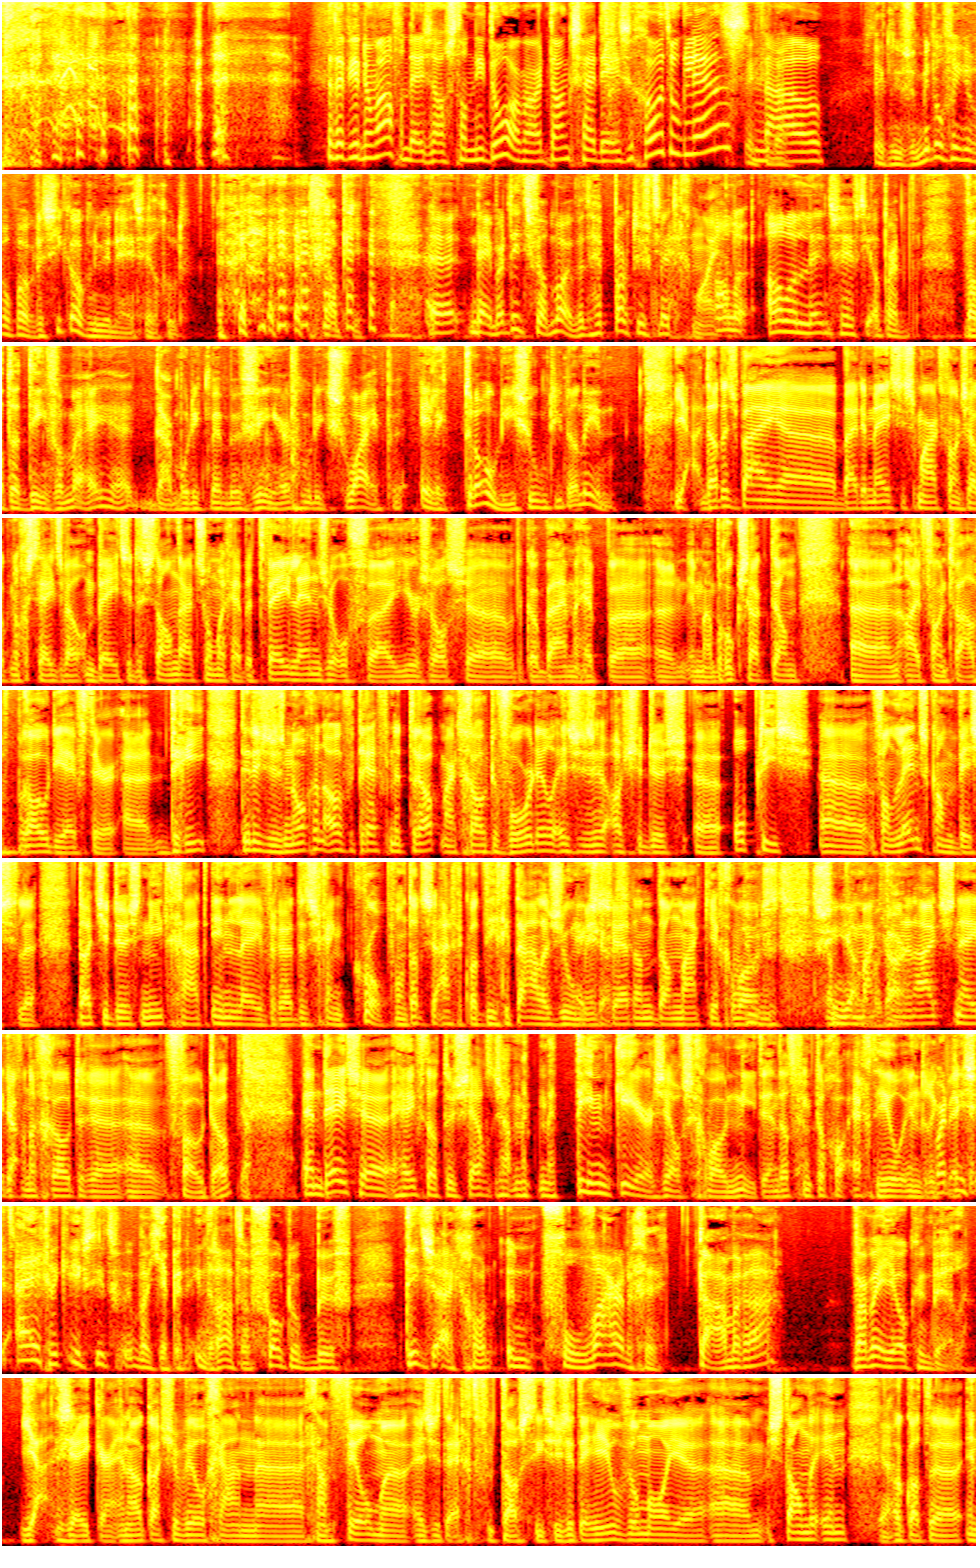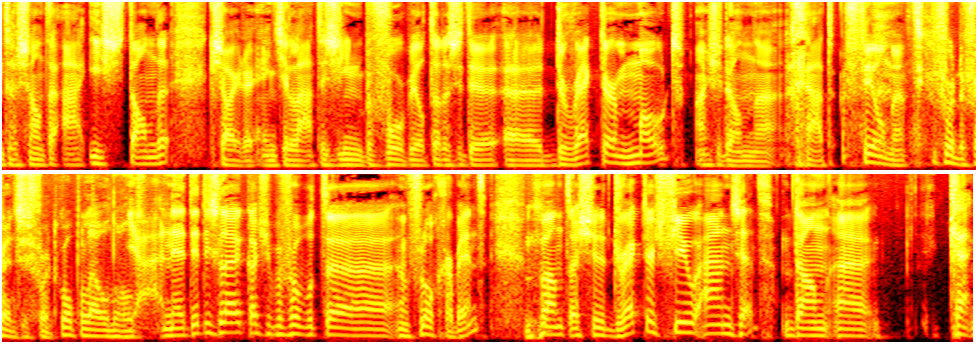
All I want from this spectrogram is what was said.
Dat heb je normaal van deze afstand niet door. Maar dankzij deze groothoeklens, dat- nou... Steekt nu zijn middelvinger op ook. Dat zie ik ook nu ineens heel goed. Grapje. Eh, nee, maar dit is wel mooi. Want hij pakt dus met mooi. alle, alle lenzen heeft hij apart. Wat dat ding van mij, hè, daar moet ik met mijn vingers moet ik swipen. Elektronisch zoomt hij dan in. Ja, dat is bij, eh, bij de meeste smartphones ook nog steeds wel een beetje de standaard. Sommigen hebben twee lenzen. Of eh, hier, zoals eh, wat ik ook bij me heb in mijn broekzak dan. een iPhone 12 Pro, die heeft er drie. Dit is dus nog een overtreffende trap. Maar het grote voordeel is dus als je dus optisch van lens kan wisselen. Dat je dus niet gaat inleveren. Dat is geen crop. Want dat is eigenlijk wat digitale zoom Exact. is. Hè. Dan, dan maak je gewoon, dan signaal maak je gewoon een uitsnede Ja. van een grotere foto. Ja. En deze heeft dat dus zelfs met, met tien keer zelfs gewoon niet. En dat vind ik toch wel echt heel Maar het indrukwekkend. is eigenlijk is dit, want je bent inderdaad een fotobuff. Dit is eigenlijk gewoon een volwaardige camera waarmee je ook kunt bellen. Ja, zeker. En ook als je wil gaan, eh, gaan filmen, is het echt fantastisch. Er zitten heel veel mooie ehm, standen in. Ja. Ook wat eh, interessante AI-standen. Ik zal je er eentje laten zien. Bijvoorbeeld, dat is de eh, director mode. Als je dan gaat filmen. Voor de Francis Ford Coppola onder ons. Ja, nee, dit is leuk als je bijvoorbeeld een vlogger bent. Mhm. Want als je director's view aanzet, dan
